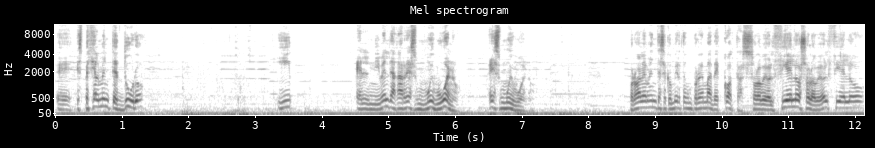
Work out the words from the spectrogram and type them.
eh, especialmente duro y el nivel de agarre es muy bueno, es muy bueno probablemente se convierta en un problema de cotas. Solo veo el cielo, solo veo el cielo.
